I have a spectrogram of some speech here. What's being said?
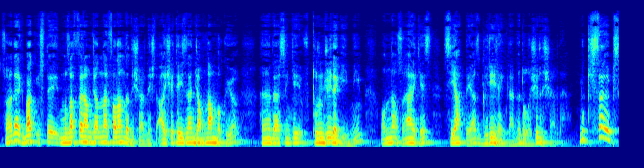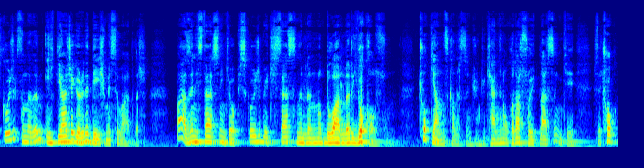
Sonra der ki bak işte Muzaffer amcanlar falan da dışarıda. işte Ayşe teyzen camdan bakıyor. Hı dersin ki turuncuyu da giymeyeyim. Ondan sonra herkes siyah beyaz gri renklerde dolaşır dışarıda. Bu kişisel ve psikolojik sınırların ihtiyaca göre de değişmesi vardır. Bazen istersin ki o psikolojik ve kişisel sınırların o duvarları yok olsun. Çok yalnız kalırsın çünkü. Kendini o kadar soyutlarsın ki. işte çok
